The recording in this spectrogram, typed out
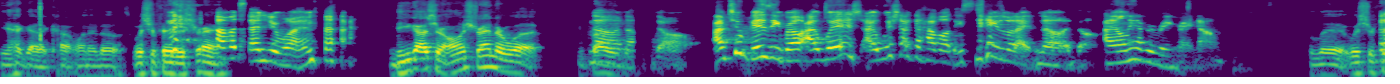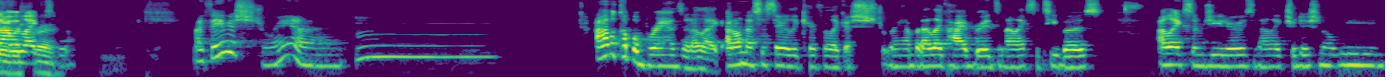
Yeah, I gotta cut one of those. What's your favorite strand? I'm gonna send you one. Do you got your own strand or what? No, no, don't. I'm too busy, bro. I wish, I wish I could have all these things, but I no, I don't. I only have a ring right now. Lit. What's your favorite but I would like strand? To. My favorite strand. Mm, I have a couple brands that I like. I don't necessarily care for like a strand, but I like hybrids and I like sativas. I like some Jeters and I like traditional weed.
